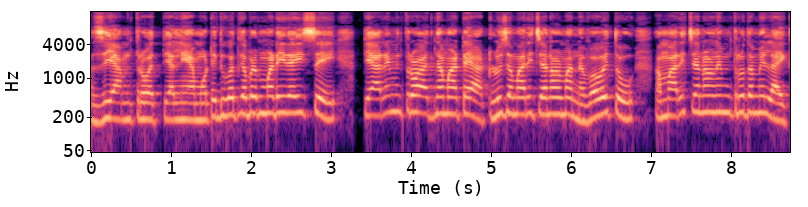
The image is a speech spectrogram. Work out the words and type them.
જે આ મિત્રો, અત્યારની આ મોટી દુઃખદ ખબર મળી રહી છે. ત્યારે મિત્રો આજના માટે આટલું જ અમારી ચેનલમાં નવા હોય તો અમારી ચેનલને મિત્રો તમે લાઇક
